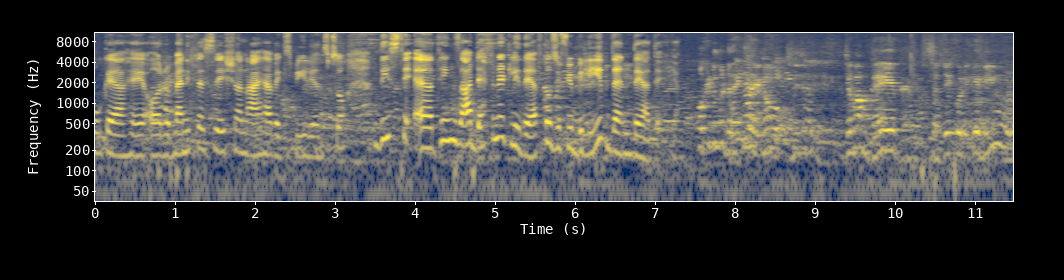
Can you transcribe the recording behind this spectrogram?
हो गया है और manifestation I have experience so these things are definitely there of course if you believe then they are the जब आप गए सब्जेक्ट को लेके ये हो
